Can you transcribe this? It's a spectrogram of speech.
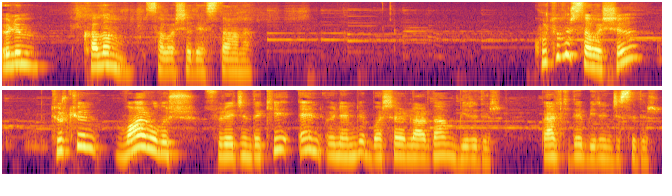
Ölüm Kalım Savaşı Destanı Kurtuluş Savaşı Türk'ün varoluş sürecindeki en önemli başarılardan biridir. Belki de birincisidir.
